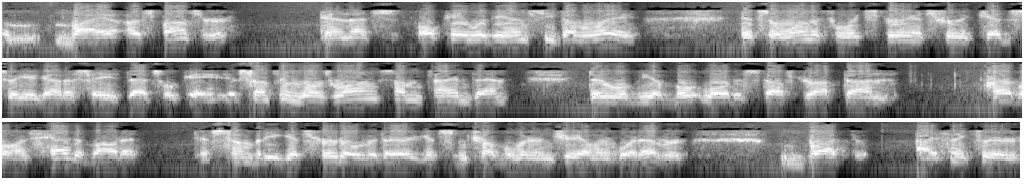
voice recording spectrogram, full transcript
um, by a sponsor, and that's okay with the NCAA. It's a wonderful experience for the kids, so you got to say that's okay. If something goes wrong, sometime then there will be a boatload of stuff dropped on Harbaugh's head about it. If somebody gets hurt over there, gets in trouble or in jail or whatever, but I think they're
